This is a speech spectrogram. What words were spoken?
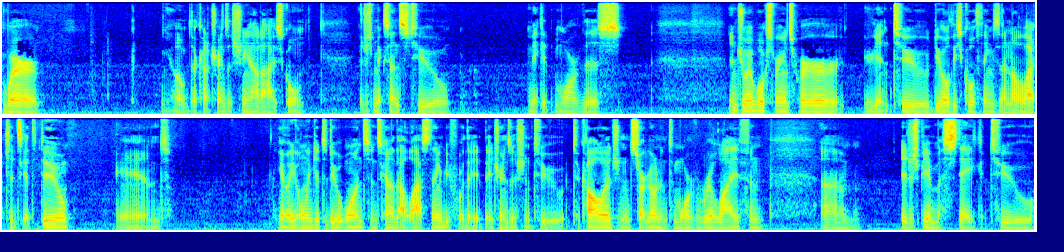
where you know they're kind of transitioning out of high school. It just makes sense to make it more of this enjoyable experience where you're getting to do all these cool things that not a lot of kids get to do. And you know you only get to do it once and it's kind of that last thing before they, they transition to to college and start going into more of a real life. And um, it'd just be a mistake to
